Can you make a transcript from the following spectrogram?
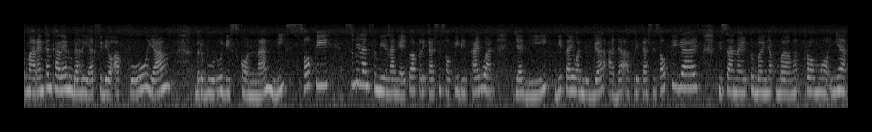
Kemarin kan kalian udah lihat video aku yang berburu diskonan di Shopee 99 yaitu aplikasi Shopee di Taiwan. Jadi di Taiwan juga ada aplikasi Shopee guys. Di sana itu banyak banget promonya.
